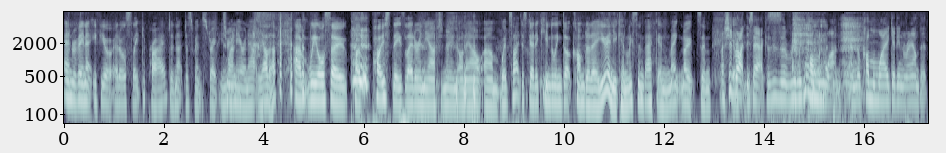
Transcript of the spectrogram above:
And Ravina, if you're at all sleep deprived, and that just went straight in True. one ear and out the other, um, we also po- post these later in the afternoon on our um, website. Just go to kinderling.com.au and you can listen back and make notes. And I should write this out because this is a really common one and a common way of getting around it.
